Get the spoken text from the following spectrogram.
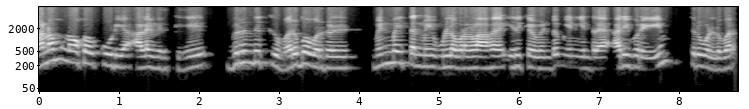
மனம் நோகக்கூடிய அளவிற்கு விருந்துக்கு வருபவர்கள் மென்மைத்தன்மை உள்ளவர்களாக இருக்க வேண்டும் என்கின்ற அறிவுரையையும் திருவள்ளுவர்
